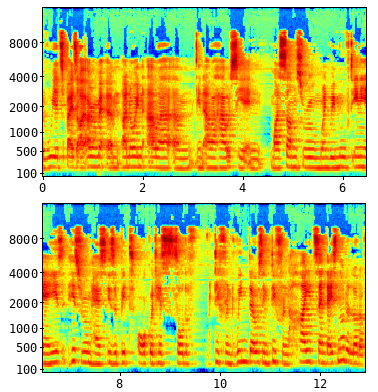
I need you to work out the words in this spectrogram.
a weird space. I, I remember, um, I know in our, um, in our house here, in my son's room, when we moved in here, his, his room has, is a bit awkward, has sort of different windows in different heights, and there's not a lot of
